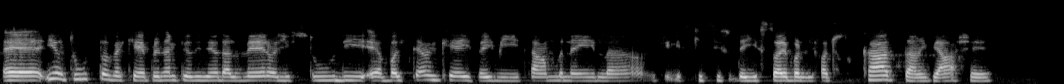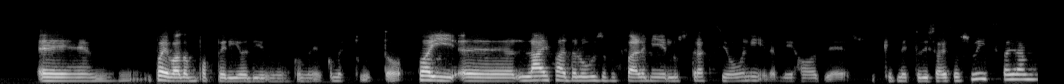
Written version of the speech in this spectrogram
Eh, io tutto perché, per esempio, disegno dal vero, gli studi e a volte anche i primi thumbnail, i primi schizzi degli storyboard li faccio su carta, mi piace. Eh, poi vado un po' a periodi come, come tutto. Poi eh, l'iPad lo uso per fare le mie illustrazioni, le mie cose che metto di solito su Instagram.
